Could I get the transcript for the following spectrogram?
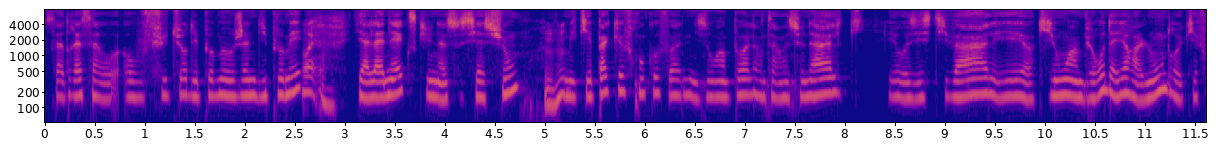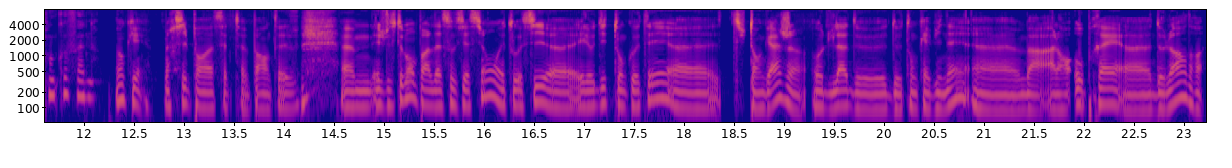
s'adresse aux, futurs diplômés, aux jeunes diplômés. Ouais. Il y a l'Annex, qui est une association, Mhm. mais qui n'est pas que francophone. Ils ont un pôle international qui et aux estivales et qui ont un bureau d'ailleurs à Londres qui est francophone. Ok, merci pour cette parenthèse. et justement, on parle d'association et toi aussi, Elodie, de ton côté, tu t'engages au-delà de, ton cabinet, bah, alors auprès de l'ordre.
